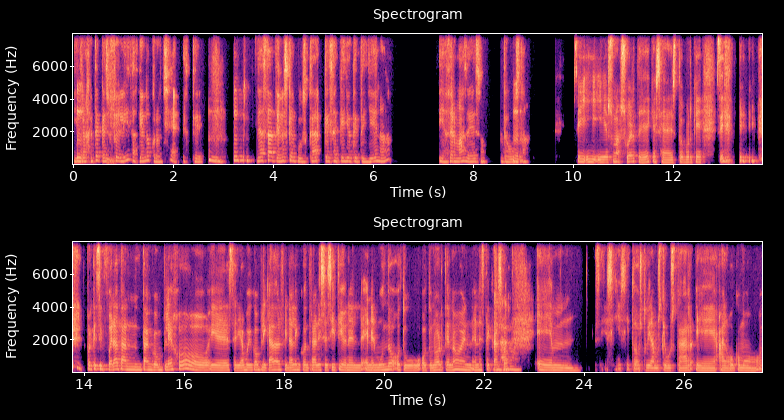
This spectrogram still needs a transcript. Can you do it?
Y otra mm. gente que es feliz haciendo crochet. Es que ya está, tienes que buscar qué es aquello que te llena y hacer más de eso que te gusta. Sí, y, es una suerte ¿eh? que sea esto, porque sí, porque si fuera tan, tan complejo eh, sería muy complicado al final encontrar ese sitio en el, en el mundo o tu, o tu norte, ¿no? En, en este caso. Em, si, todos tuviéramos que buscar eh, algo como,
